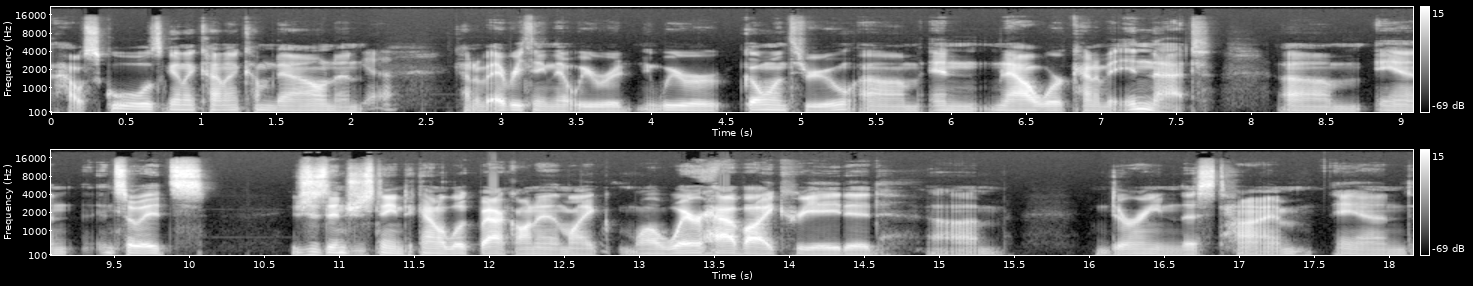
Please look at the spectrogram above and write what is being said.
how school was going to kind of come down and Yeah. kind of everything that we were we were going through um, and now we're kind of in that um, and and so it's it's just interesting to kind of look back on it and like well where have I created um, during this time and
